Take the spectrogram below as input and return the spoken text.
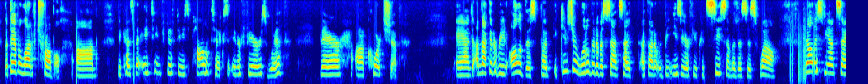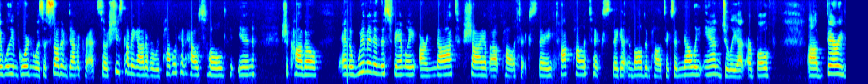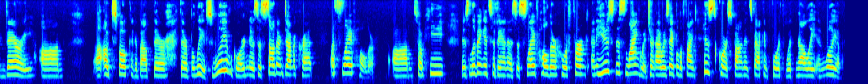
but they have a lot of trouble um, because the 1850s politics interferes with their uh, courtship. And I'm not going to read all of this, but it gives you a little bit of a sense. I, I thought it would be easier if you could see some of this as well. Nellie's fiance, William Gordon, was a Southern Democrat. So she's coming out of a Republican household in Chicago. And the women in this family are not shy about politics. They talk politics, they get involved in politics. And Nellie and Juliette are both uh, very, very um, uh, outspoken about their, their beliefs. William Gordon is a Southern Democrat, a slaveholder. Um, so he is living in Savannah as a slaveholder who affirmed, and he used this language, and I was able to find his correspondence back and forth with Nellie and William,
